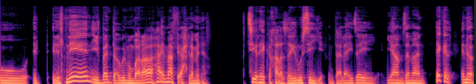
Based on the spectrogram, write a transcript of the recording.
والاثنين يبدعوا بالمباراة هاي ما في أحلى منها. بتصير هيك خلص زي روسية فهمت علي؟ زي أيام زمان. هيك إنه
